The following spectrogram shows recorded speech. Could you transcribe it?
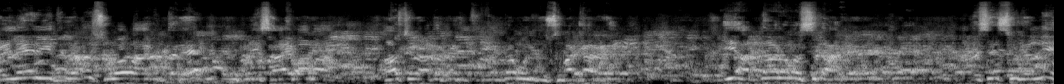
ಒಳ್ಳೆಯ ರೀತಿಯಲ್ಲಿ ಸುಲಭವಾಗುತ್ತದೆ ಈ ಸಾಯಿಬಾಬಾ ಆಶೀರ್ವಾದ ಪಡೆಯುತ್ತಿರುವಂತ ಒಂದು ಶುಭ ಕಾರ್ಯ. ಈ ಹದಿನಾರು ವರ್ಷದ ಯಶಸ್ವಿನಲ್ಲಿ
